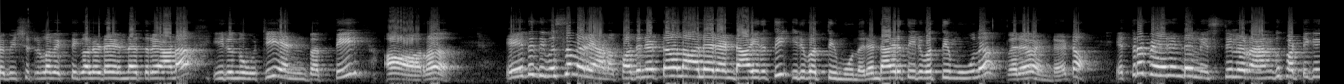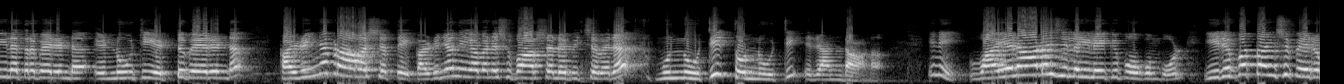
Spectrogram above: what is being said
ലഭിച്ചിട്ടുള്ള വ്യക്തികളുടെ എണ്ണം എത്രയാണ്? ഇരുന്നൂറ്റി എൺപത്തി ആറ് ഏത് ദിവസം വരെയാണ്? പതിനെട്ട് നാല് രണ്ടായിരത്തി ഇരുപത്തി മൂന്ന് രണ്ടായിരത്തി ഇരുപത്തി മൂന്ന് വരെ ഉണ്ട് കേട്ടോ എത്ര പേരുണ്ട്? ലിസ്റ്റിൽ റാങ്ക് പട്ടികയിൽ എത്ര പേരുണ്ട്? എണ്ണൂറ്റി എട്ട് പേരുണ്ട്. കഴിഞ്ഞ പ്രാവശ്യത്തെ കഴിഞ്ഞ നിയമന ശുപാർശ ലഭിച്ചവര് മുന്നൂറ്റി തൊണ്ണൂറ്റി രണ്ടാണ് ഇനി വയനാട് ജില്ലയിലേക്ക് പോകുമ്പോൾ ഇരുപത്തഞ്ച് പേര്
